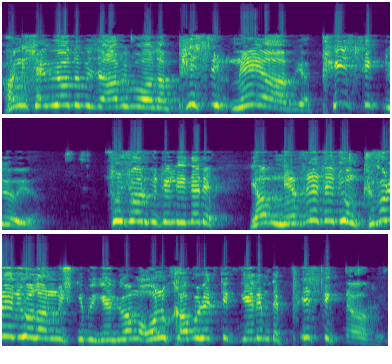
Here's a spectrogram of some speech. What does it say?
Hani seviyordu bizi abi bu adam. Pislik ne ya abi ya? Pislik diyor ya. Suç örgütü lideri. Ya nefret ediyorum, küfür ediyorlarmış gibi geliyor ama onu kabul ettik diyelim de pislik ne abi ya?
